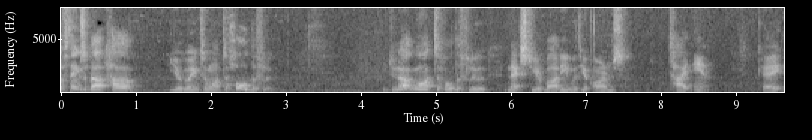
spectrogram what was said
Couple of things about how you're going to want to hold the flute. You do not want to hold the flute next to your body with your arms tied in. Okay,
